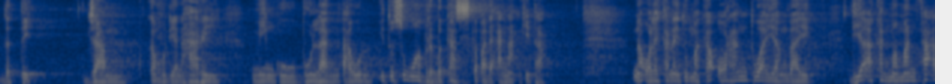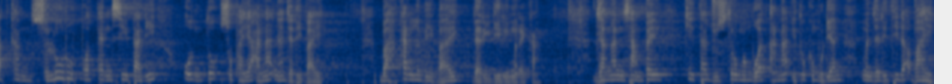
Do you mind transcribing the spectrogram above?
detik, jam, kemudian hari, minggu, bulan, tahun, itu semua berbekas kepada anak kita. Nah oleh karena itu maka orang tua yang baik, dia akan memanfaatkan seluruh potensi tadi untuk supaya anaknya jadi baik. Bahkan lebih baik dari diri mereka. Jangan sampai kita justru membuat anak itu kemudian menjadi tidak baik.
